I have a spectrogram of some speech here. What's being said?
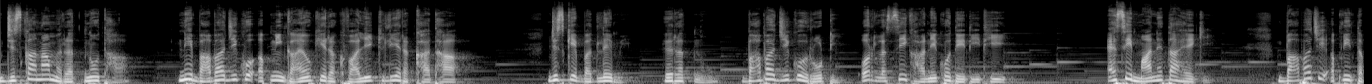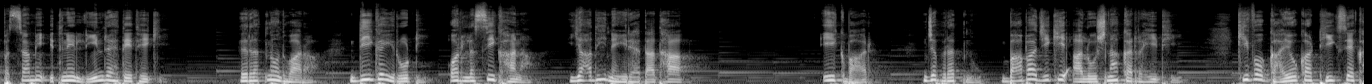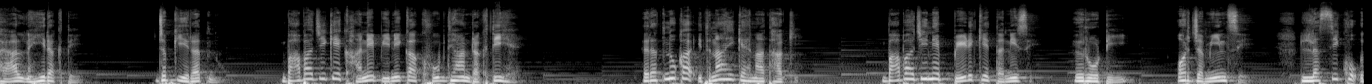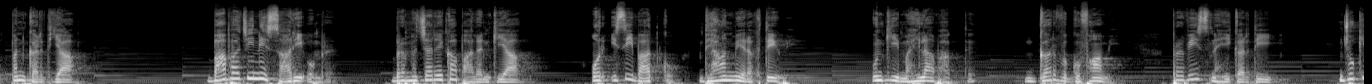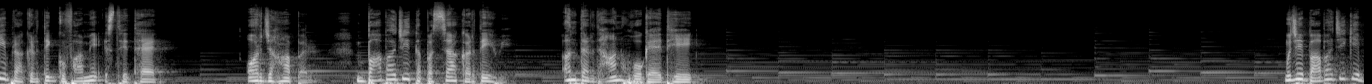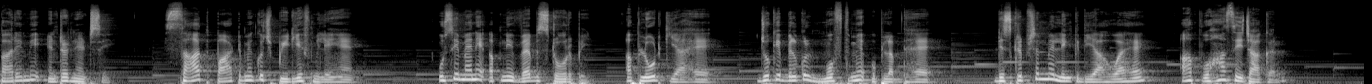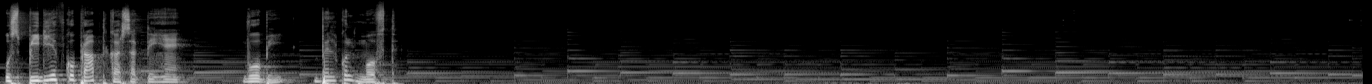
जिसका नाम रत्नो था, ने बाबा जी को अपनी गायों की रखवाली के लिए रखा था, जिसके बदले में रत्नो बाबा जी को रोटी और लस्सी खाने को देती थी। ऐसी मान्यता है कि बाबा जी अपनी तपस्या में इतने लीन रहते थे कि रत्नों द्वारा दी गई रोटी और लस्सी खाना याद ही नहीं रहता था। एक बार जब रत्नो बाबा जी की आलोचना कर रही थी कि वह गायों का ठीक से ख्याल नहीं रखते, जबकि रत्नो बाबा जी के खाने पीने का खूब ध्यान रखती है, रत्नों का इतना ही कहना था कि बाबा जी ने पेड़ के तने से, रोटी और ज़मीन से लस्सी को उत्पन्न कर दिया। बाबा जी ने सारी उम्र ब्रह्मचर्य का पालन किया और इसी बात को ध्यान में रखते हुए उनकी महिला भक्त गर्भ गुफा में प्रवेश नहीं करती, जो कि प्राकृतिक गुफा में स्थित है और जहाँ पर बाबा जी तपस्या करते हुए अंतर्धान हो गए थे। मुझे बाबा जी के बारे में इंटरनेट से सात पार्ट में कुछ पीडीएफ मिले हैं। उसे मैंने अपने वेब स्टोर पे अपलोड किया है, जो कि बिल्कुल मुफ़्त में उपलब्ध है। डिस्क्रिप्शन में लिंक दिया हुआ है, आप वहाँ से जाकर उस पीडीएफ को प्राप्त कर सकते हैं। वो भी बिल्कुल मुफ़्त।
